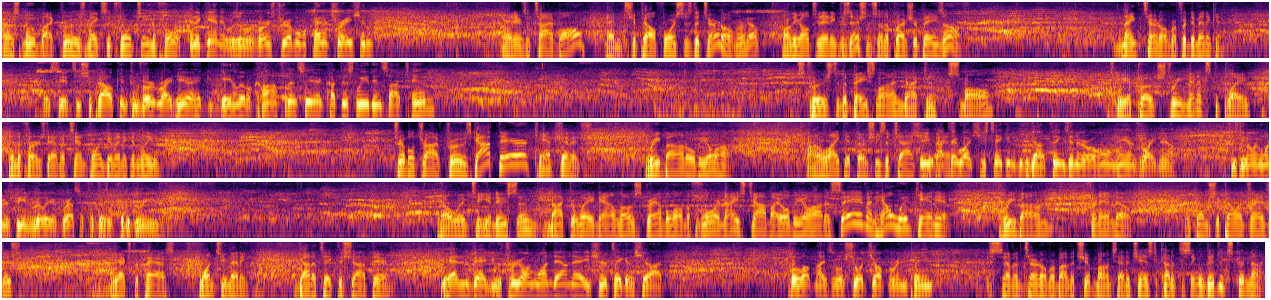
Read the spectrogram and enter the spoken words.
Nice move by Cruz makes it 14 to 4. And again, it was a reverse dribble penetration. And here's a tie ball, and Chapelle forces the turnover on the alternating possession, so the pressure pays off. Ninth turnover for Dominican. Let's see if Chapelle can convert right here, gain a little confidence here, cut this lead inside 10. Cruz to the baseline, back to Small. As we approach three minutes to play in the first half, a 10 point Dominican lead. Dribble drive, Cruz got there, can't finish. Rebound, Obioha. I like it though. She's attacking. She, I tell you what, she's taking uh, things into her own hands right now. She's the only one that's being really aggressive for the for the green. Hellwig to Yanusa, knocked away down low, scramble on the floor. Nice job by Obioha to save, and Hellwig can't hit. Rebound, Fernando. Here comes Chapelle in transition. The extra pass, one too many. Got to take the shot there. You had an advantage. You were three on one down there. You should have taken a shot. Pull up, nice little short jumper in paint. Seventh turnover by the Chipmunks. Had a chance to cut it to single digits. Could not.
